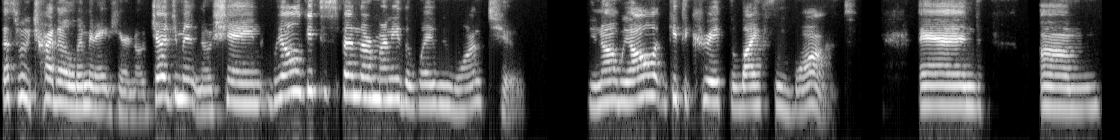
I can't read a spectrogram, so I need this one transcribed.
That's what we try to eliminate here. No judgment, no shame. We all get to spend our money the way we want to. You know, we all get to create the life we want. And um,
